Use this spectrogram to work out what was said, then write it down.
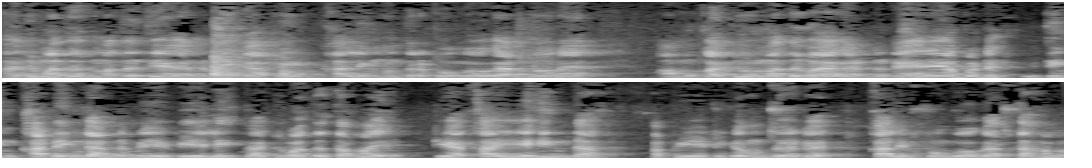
කජු මදත් මත තියාගන්න මේක අපි කලින් හොඳට පොඟව ගන්න ඕනේ අමු කජු මද හොයාගන්න නෑ අපිට. ඉතින් කඩෙන් ගන්න මේ වේලි කජු මද තමයි ටිකක් අයියේ හින්දා අපි ඒ ටික හොඳට කලින් පොඟව ගත්තාම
